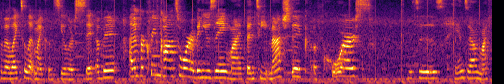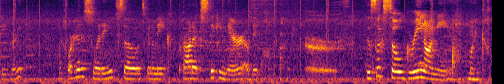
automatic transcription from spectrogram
because I like to let my concealer sit a bit. And then for cream contour, I've been using my Fenty Match Stix, of course. This is hands down my favorite. My forehead is sweating, so it's gonna make product sticking there a bit. This looks so green on me. Oh my god.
